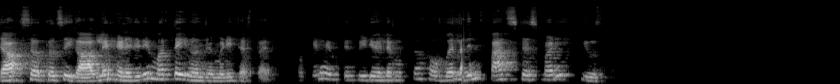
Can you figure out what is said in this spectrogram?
ಡಾರ್ಕ್ ಸರ್ಕಲ್ಸ್ ಈಗಾಗಲೇ ಹೇಳಿದ್ದೀನಿ ಮತ್ತೆ ಇನ್ನೊಂದು ರೆಮಿಡಿ ಇದೆ ಓಕೆನಾ ಇವತ್ತಿನ ವೀಡಿಯೋ ಎಲ್ಲ ಮುಗಿಸ್ತಾ ಹೋಗಬಲ್ಲ ಅದನ್ನು ಪ್ಯಾಕ್ಸ್ ಟೆಸ್ಟ್ ಮಾಡಿ ಯೂಸ್ ಮಾಡಿ.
